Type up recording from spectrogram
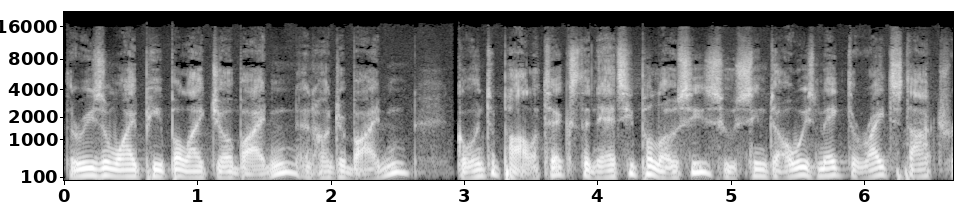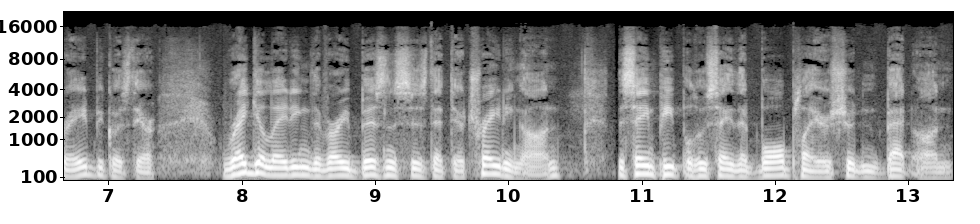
The reason why people like Joe Biden and Hunter Biden go into politics, the Nancy Pelosi's, who seem to always make the right stock trade because they're regulating the very businesses that they're trading on, the same people who say that ball players shouldn't bet on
